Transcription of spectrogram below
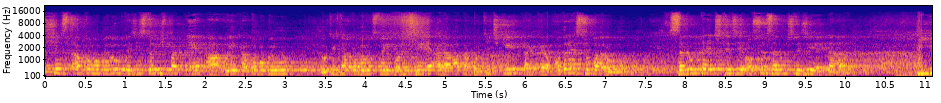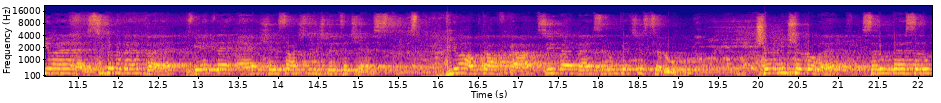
šest automobilů, kteří stojí špatně a u jejich automobilů, u těchto automobilů stojí policie a dává tam botičky, tak modré Subaru 7T4 8741 bílé, ne, stříbrné BMW 2TE 6446, bílá oktávka 3BB 7567, černý Chevrolet 7T7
